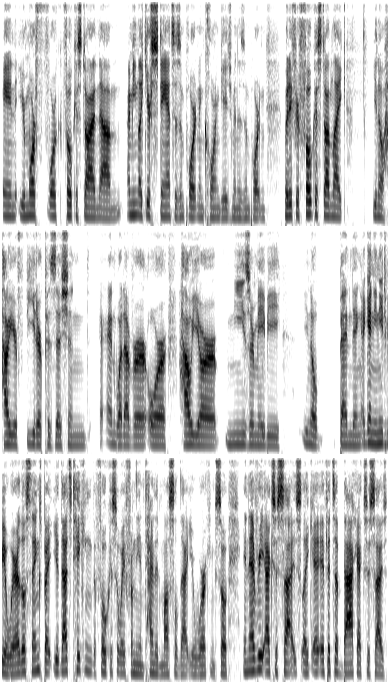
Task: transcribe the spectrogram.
and you're more focused on um, i mean like your stance is important and core engagement is important but if you're focused on like you know how your feet are positioned and whatever or how your knees are maybe you know bending. Again you need to be aware of those things but you, that's taking the focus away from the intended muscle that you're working. So in every exercise like if it's a back exercise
